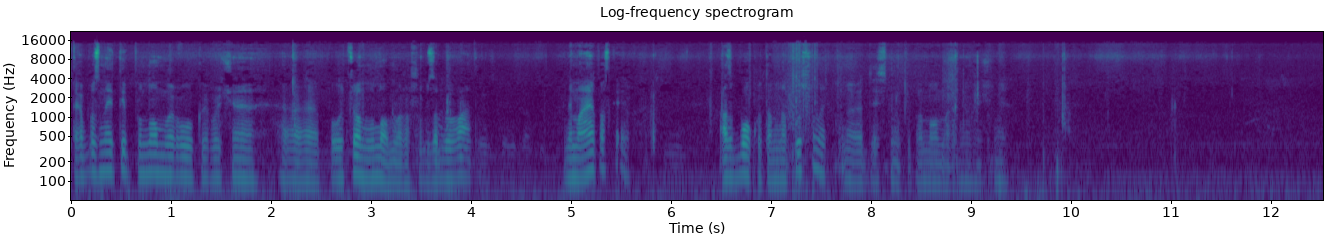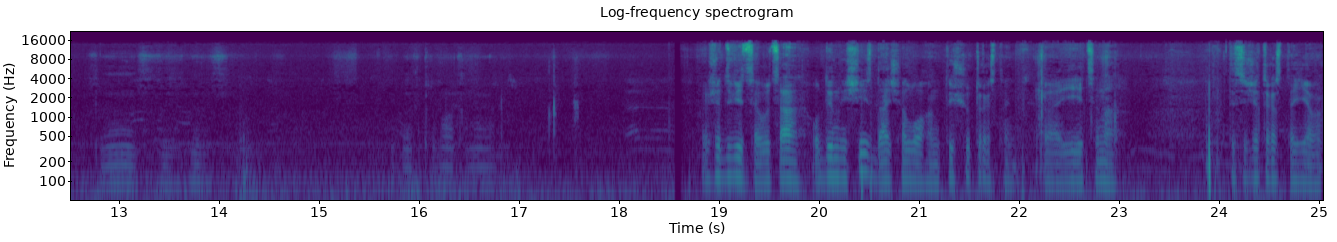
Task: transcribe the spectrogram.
Треба знайти по номеру, коротше, е, по цьому номеру, щоб забивати. Немає пасків? А збоку там написано е, десь ну, типу, номер в нього чи ні? Зараз, зараз. Відкривати, мабуть. Коротше, дивіться, оця 1,6 дача Логан 1300 е, її ціна. 1300 євро.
